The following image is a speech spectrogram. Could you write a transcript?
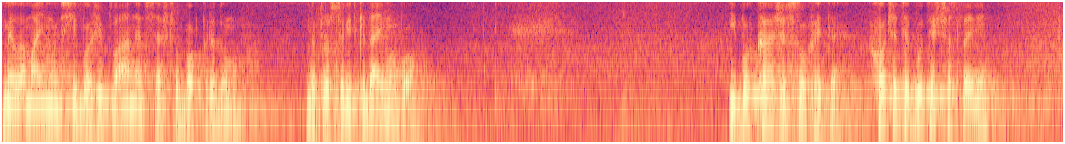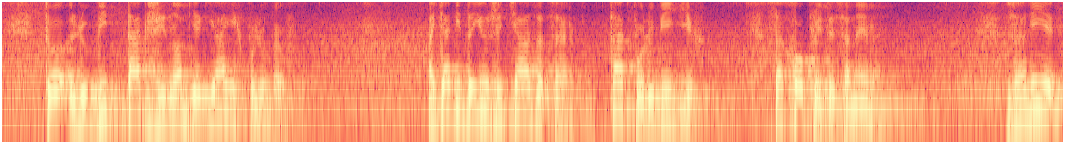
Ми ламаємо всі Божі плани, все, що Бог придумав. Ми просто відкидаємо Бога. І Бог каже, слухайте, хочете бути щасливі? То любіть так жінок, як я їх полюбив. А я віддаю життя за церкву. Так, полюбіть їх, захоплюйтеся ними. Взагалі,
